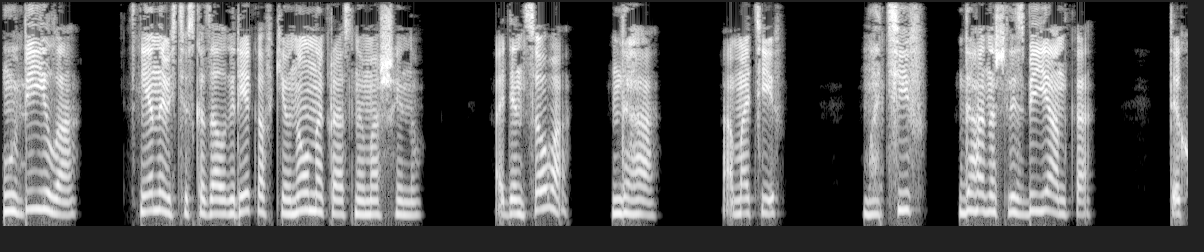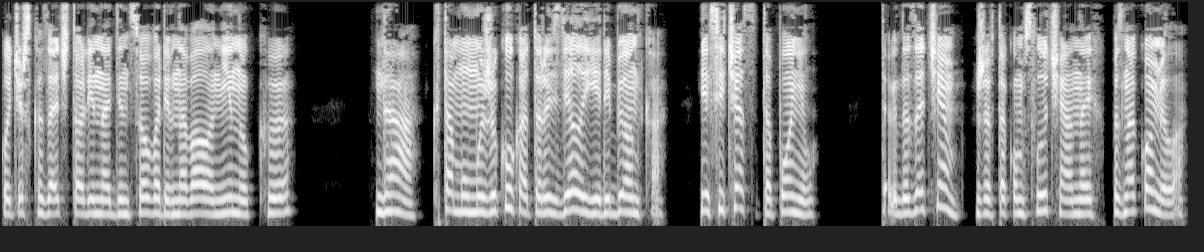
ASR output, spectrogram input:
Убила!» С ненавистью сказал Греков, кивнул на красную машину. «Одинцова?» «Да». «А мотив?» «Мотив? Да, наш лесбиянка!» Ты хочешь сказать, что Алина Одинцова ревновала Нину к... Да, к тому мужику, который сделал ей ребенка. Я сейчас это понял. Тогда зачем же в таком случае она их познакомила?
